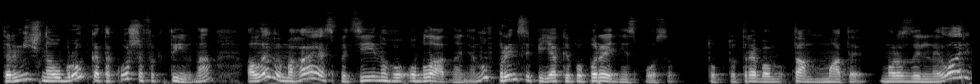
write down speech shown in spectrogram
Термічна обробка також ефективна, але вимагає спеційного обладнання. Ну, в принципі, як і попередній спосіб. Тобто треба там мати морозильний ларь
